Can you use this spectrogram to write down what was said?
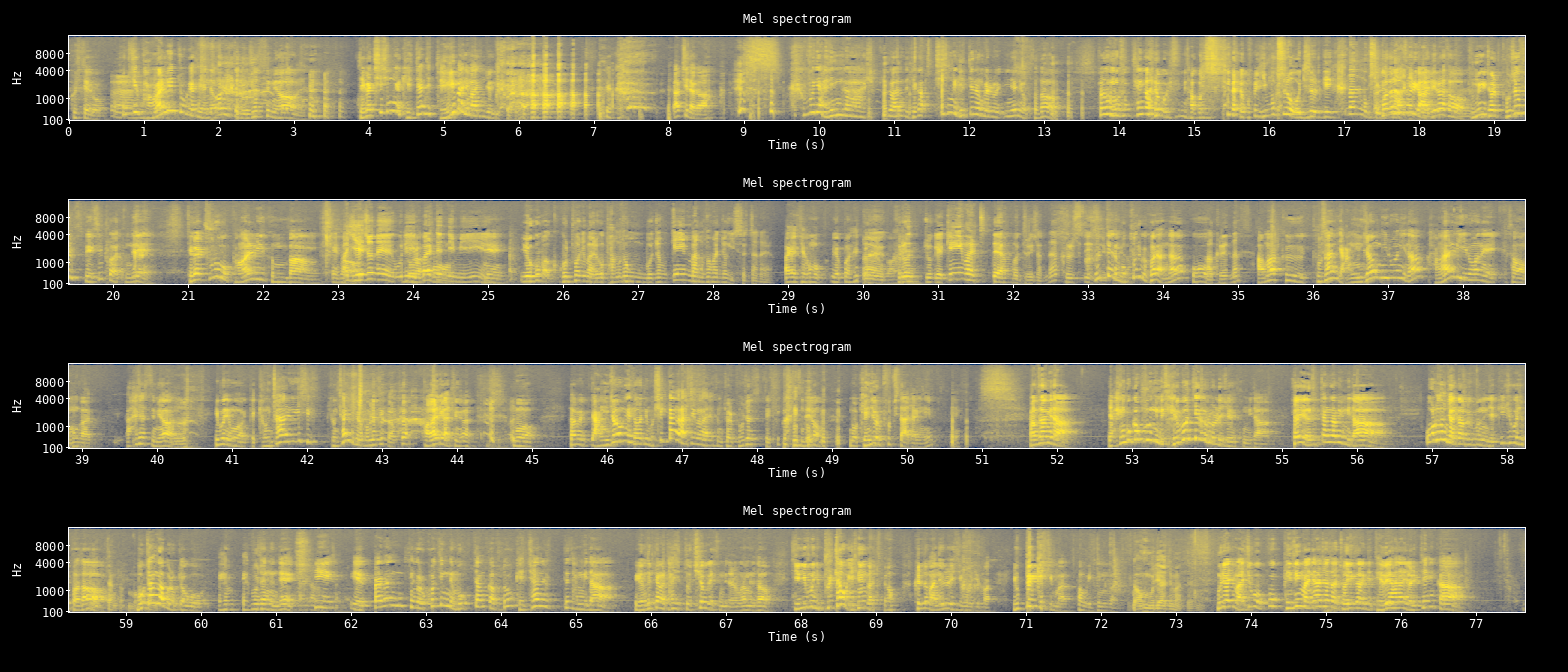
글쎄요. 혹시 광안리 쪽에서 옛날 어릴 때 오셨으면 제가 70년 개띠한테 되게 많이 맞은 적이 있어요. 깝치다가 그분이 아닌가 싶기도 한데 제가 70년 개띠랑 별로 인연이 없어서 저도 한번 생각해 보겠습니다. 한번 생각해 보겠습니다. 이 목소리 어디서 이렇게 흔한 목소리가 저는 목소리가. 아니라서 분명히 저를 보셨을 수도 있을 것 같은데 제가 주로 광안리 근방에서 아, 예전에 우리 놀았고, 빨대님이 예. 요거 막 골프니 말고 방송 뭐 좀 게임 방송한 적 있었잖아요. 아예 제가 뭐 몇 번 했죠. 네. 그런 쪽에 게임 할 때 한번 들으셨나? 그럴 수도 있을 그때는 거예요. 목소리가 거의 안 나갔고 아 그랬나? 아마 그 부산 양정 일원이나 강한리 일원에서 뭔가 하셨으면 이번에 뭐 이렇게 경찰이 경찰이 잘 보셨을 것 같고요. 강한리 같으면 뭐 다음에 양정에서 어디 뭐 식당을 하시거나 하셨으면 저를 보셨을 수도 있을 것 같은데요. 뭐 개인적으로 풉시다 아장님. 예. 감사합니다. 야, 행복한 푸우님이 세 번째 글을 올려주셨습니다. 저희 연습 장갑입니다. 오른손 장갑 이분은 이제 끼시고 싶어서 목장갑, 목 목장갑으로 껴고 해, 해보셨는데 이 예, 빨간색으로 코팅된 목장갑도 괜찮을 듯 합니다. 연습장을 다시 또 채우겠습니다라고 하면서 지금 이분이 불타고 계시는 것 같아요. 글도 많이 올리시고 지금 막 600개씩 막 하고 계시는 것 같아요. 너무 무리하지 마세요. 무리하지 마시고 꼭 빈생 많이 하셔서 저희가 이제 대회 하나 열 테니까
